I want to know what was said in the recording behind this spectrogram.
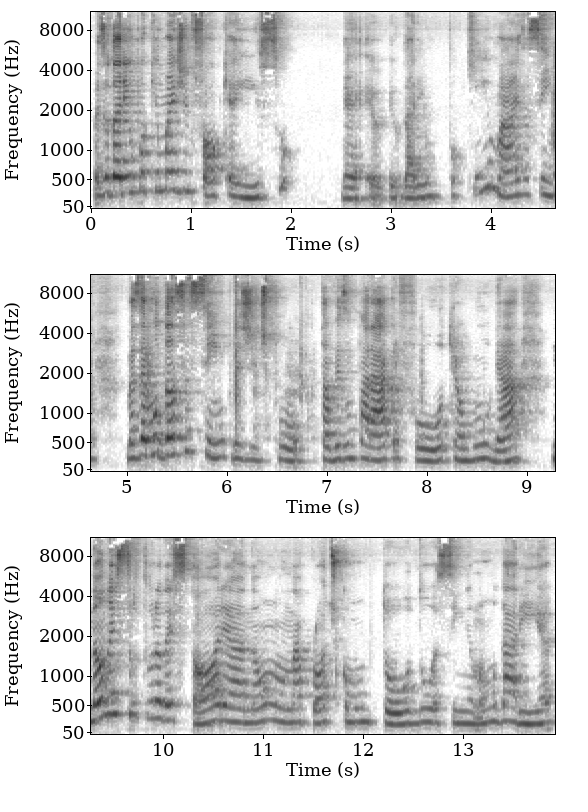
mas eu daria um pouquinho mais de enfoque a isso né? Eu, eu, daria um pouquinho mais, assim, mas é mudança simples de, tipo, talvez um parágrafo ou outro em algum lugar, não na estrutura da história, não na plot como um todo, assim, eu não mudaria,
